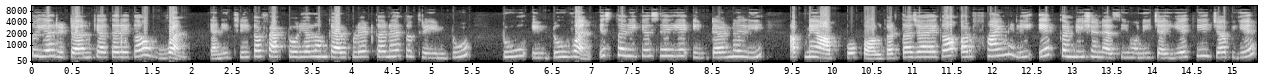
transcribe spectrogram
तो यह रिटर्न क्या करेगा? वन यानी थ्री का फैक्टोरियल हम कैलकुलेट कर तो three into two into one इस तरीके से ये इंटरनली अपने आप को कॉल करता जाएगा और फाइनली एक कंडीशन ऐसी होनी चाहिए कि जब ये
